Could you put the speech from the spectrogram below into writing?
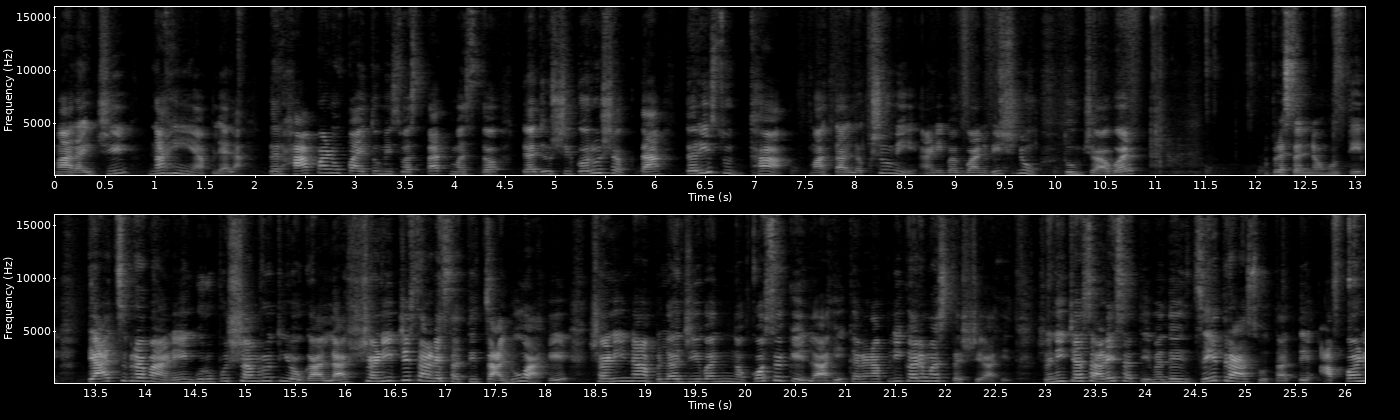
मारायची नाही आपल्याला. तर हा पण उपाय तुम्ही स्वस्तात मस्त त्या दिवशी करू शकता. तरीसुद्धा माता लक्ष्मी आणि भगवान विष्णू तुमच्यावर प्रसन्न होतील. त्याचप्रमाणे गुरुपुष्यामृत योगाला शनीची साडेसाती चालू आहे. शनीनं आपलं जीवन नकोसं केलं आहे कारण आपली कर्मच तशी आहेत. शनीच्या साडेसातीमध्ये जे त्रास होतात ते आपण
